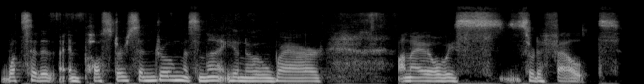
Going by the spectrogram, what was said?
What's it? Uh, imposter syndrome, isn't it? You know, where, and I always sort of felt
